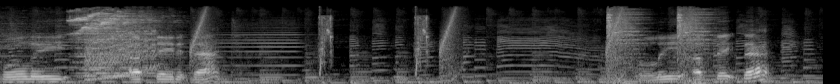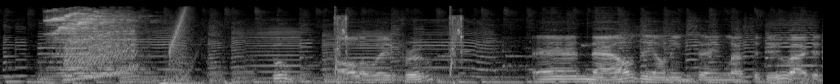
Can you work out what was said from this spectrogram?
Fully updated that. Fully update that. Boom. All the way through. And now the only thing left to do, I did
